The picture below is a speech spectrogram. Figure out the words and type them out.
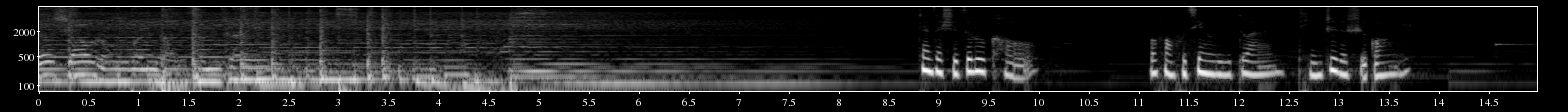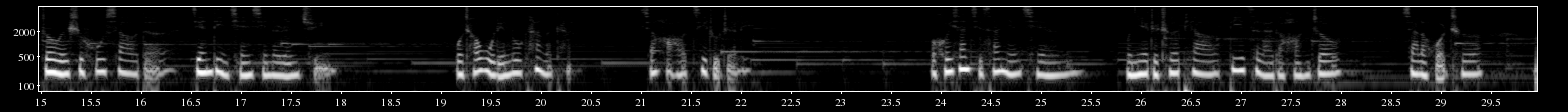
这笑容温暖纯真。站在十字路口，我仿佛陷入一段停滞的时光里。周围是呼啸的、坚定前行的人群。我朝武林路看了看，想好好记住这里。我回想起三年前，我捏着车票第一次来到杭州，下了火车，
